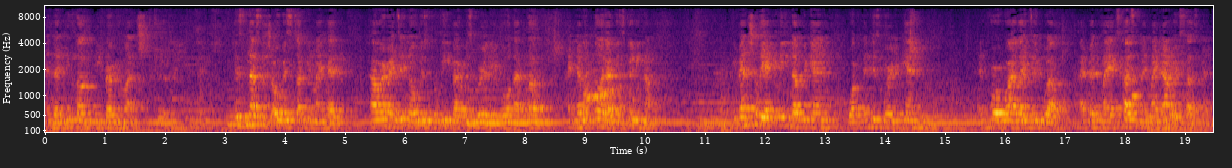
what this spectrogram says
and that he loved me very much. This message always stuck in my head. However, I didn't always believe I was worthy of all that love. I never thought I was good enough. Eventually, I cleaned up again, walked in his word again, and for a while I did well. I met my ex-husband, my now ex-husband.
